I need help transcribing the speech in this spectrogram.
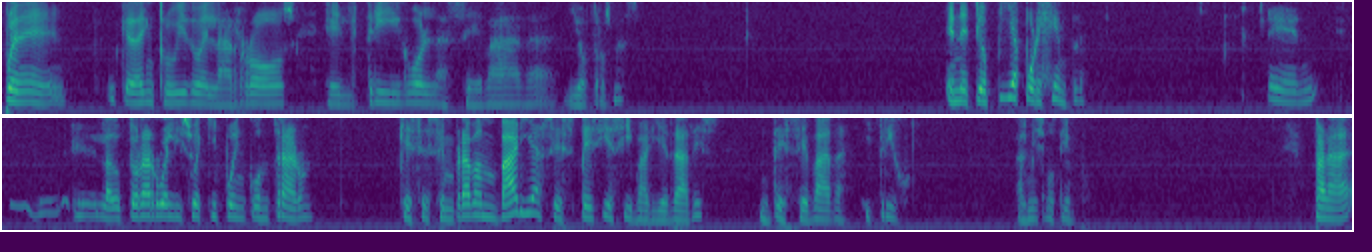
Puede quedar incluido el arroz, el trigo, la cebada y otros más. En Etiopía, por ejemplo, en, eh, la doctora Ruel y su equipo encontraron que se sembraban varias especies y variedades de cebada y trigo al mismo tiempo. Para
